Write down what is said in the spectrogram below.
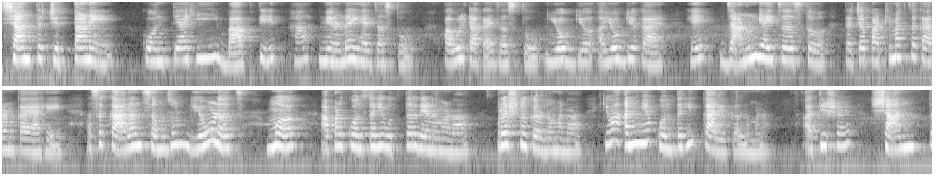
शांत चित्ताने कोणत्याही बाबतीत हा निर्णय घ्यायचा असतो. पाऊल टाकायचा असतो. योग्य अयोग्य काय? हे जाणून घ्यायचं असतं. त्याच्या पाठीमागचं कारण काय आहे? असं कारण समजून घेऊनच मग आपण कोणतंही उत्तर देणं म्हणा प्रश्न करणं म्हणा किंवा अन्य कोणतंही कार्य करणं म्हणा अतिशय शांत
